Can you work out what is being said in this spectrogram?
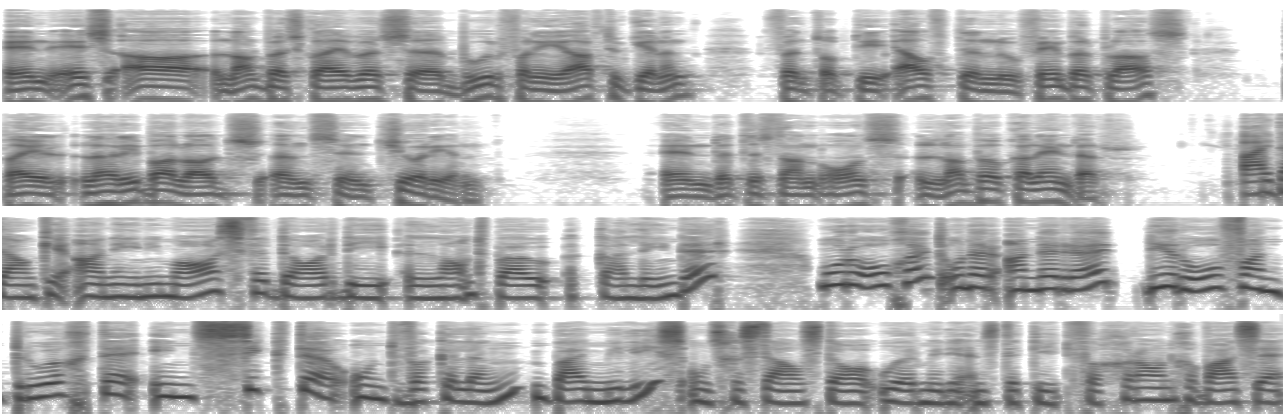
En SA landbouskrywers se uh, boer van die jaar toekenning vind op die 11de November plaas by Lariba Lodge in Centurion. En dit is dan ons landboukalender. Baie dankie aan Henny Maas vir daardie landbou kalender. Môreoggend onder andere die rol van droogte en siekteontwikkeling by mielies. Ons gesels daaroor met die Instituut vir Graangewasse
